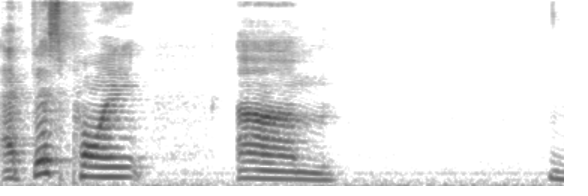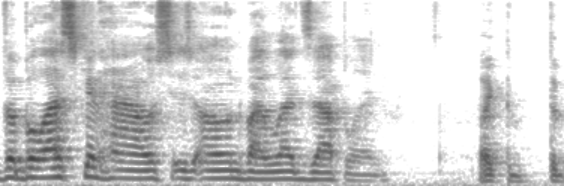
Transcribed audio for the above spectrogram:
at this point, um, the Boleskine house is owned by Led Zeppelin, Like the the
